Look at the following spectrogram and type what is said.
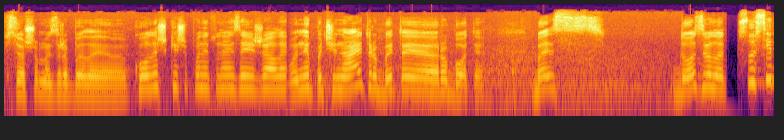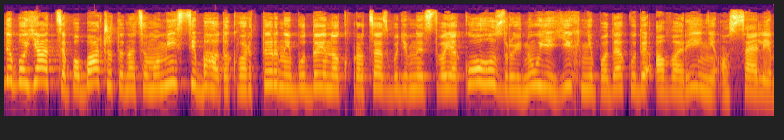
все, що ми зробили, колишки, щоб вони туди не заїжджали. Вони починають робити роботи без дозволу. Сусіди бояться побачити на цьому місці багатоквартирний будинок, процес будівництва якого зруйнує їхні подекуди аварійні оселі.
